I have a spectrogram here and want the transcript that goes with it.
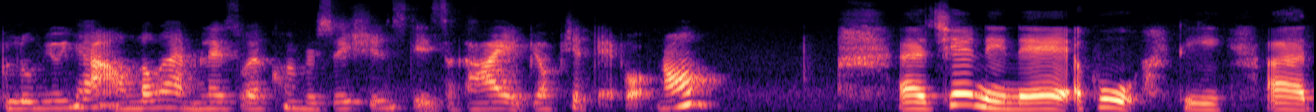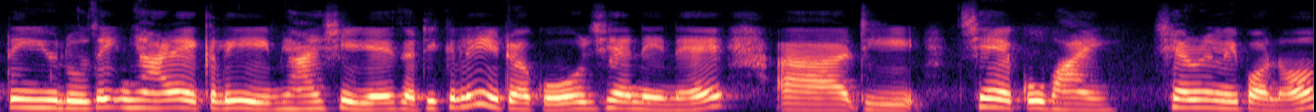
ဘယ်လိုမျိုးရအောင်လုပ်ရမလဲဆိုတဲ့ conversations တွေစကားတွေပြောဖြစ်တယ်ပေါ့နော်အဲချက်အနေနဲ့အခုဒီအာတင်ယူလို့စိတ်ညားတဲ့ကလေးတွေအများကြီးရှိရဲဆိုတော့ဒီကလေးတွေအတွက်ကိုချက်အနေနဲ့အာဒီချက်ကိုပိုင် sharing လေးပေါ့နော်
